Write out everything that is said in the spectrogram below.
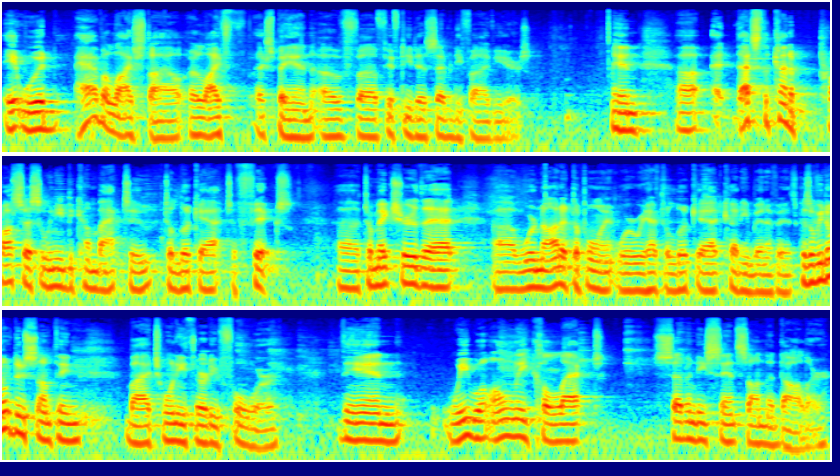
it would have a lifestyle or lifespan of uh, 50 to 75 years. And uh, that's the kind of process that we need to come back to, to look at, to fix, uh, to make sure that uh, we're not at the point where we have to look at cutting benefits. Because if we don't do something by 2034, then we will only collect 70 cents on the dollar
